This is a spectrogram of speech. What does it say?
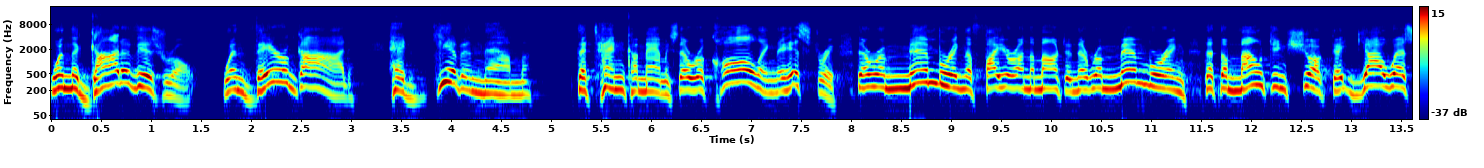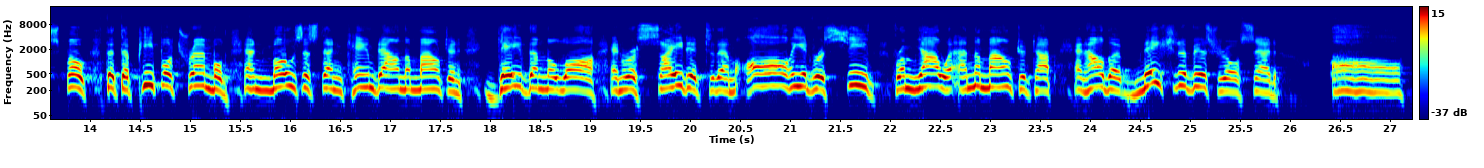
when the God of Israel, when their God had given them the Ten Commandments. They're recalling the history. They're remembering the fire on the mountain. They're remembering that the mountain shook, that Yahweh spoke, that the people trembled, and Moses then came down the mountain, gave them the law, and recited to them all he had received from Yahweh and the mountaintop, and how the nation of Israel said, All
